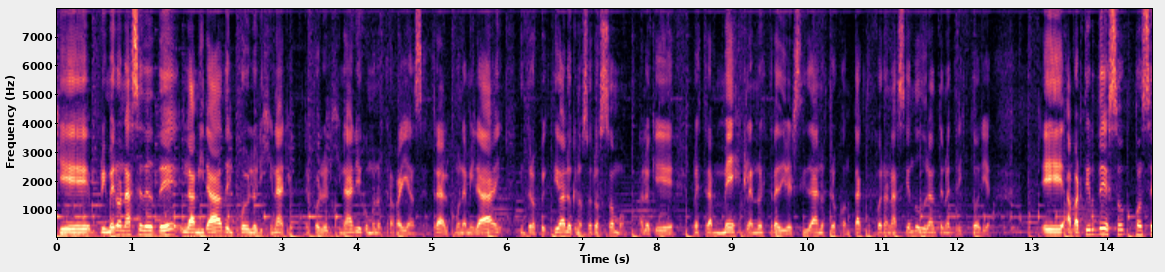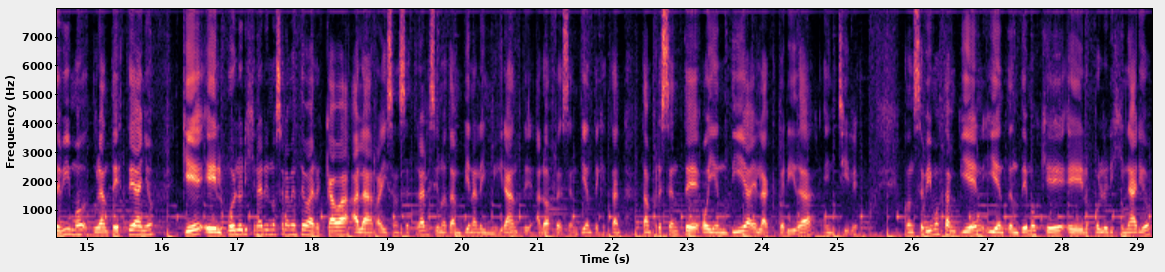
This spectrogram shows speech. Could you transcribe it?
que primero nace desde la mirada del pueblo originario, el pueblo originario como nuestra raíz ancestral, como una mirada introspectiva a lo que nosotros somos, a lo que nuestras mezclas, nuestra diversidad, nuestros contactos fueron haciendo durante nuestra historia. Eh, a partir de eso concebimos durante este año que el pueblo originario no solamente abarcaba a la raíz ancestral, sino también a la inmigrante, a los afrodescendientes que están tan presentes hoy en día en la actualidad en Chile. Concebimos también y entendemos que eh, los pueblos originarios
